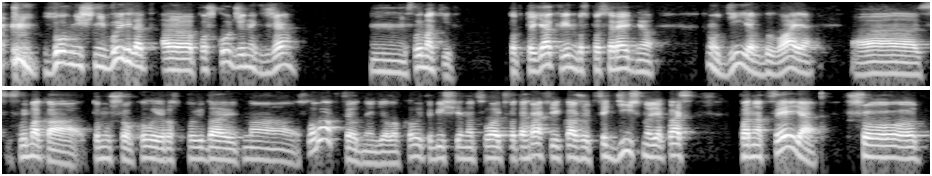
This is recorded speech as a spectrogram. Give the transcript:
зовнішній вигляд е, пошкоджених вже слимаків. Тобто, як він безпосередньо ну, діє, вбиває е, слимака. Тому що коли розповідають на словах, це одне діло, коли тобі ще надсилають фотографії і кажуть, це дійсно якась панацея, що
